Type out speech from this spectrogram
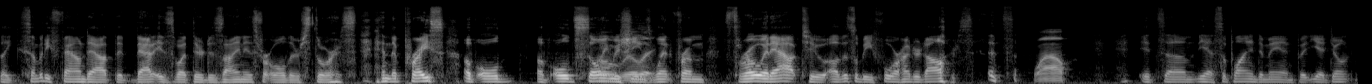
like somebody found out that that is what their design is for all their stores, and the price of old of old sewing Oh, machines really? went from throw it out to oh this will be four hundred dollars. Wow. it's um yeah supply and demand, but yeah don't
